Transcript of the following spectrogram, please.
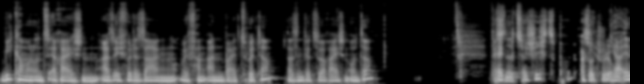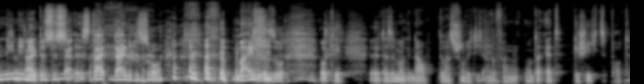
Wie kann man uns erreichen? Also ich würde sagen, wir fangen an bei Twitter. Da sind wir zu erreichen unter. Das ist Ed Geschichtspod. Achso, Entschuldigung. Ja, nee, nee, nee, Dein- das ist, Nein, äh, ist dein, dein Ressort. mein Resort. Okay, äh, da sind wir genau. Du hast schon richtig angefangen. Unter Geschichtspot.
